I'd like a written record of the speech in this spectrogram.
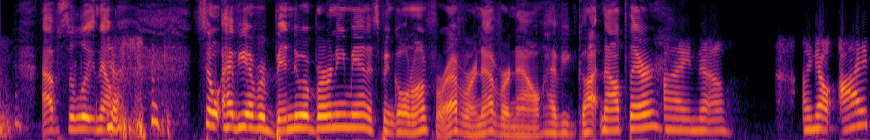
Absolutely. Now, yes. so have you ever been to a Burning Man? It's been going on forever and ever now. Have you gotten out there? I know. I know. I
